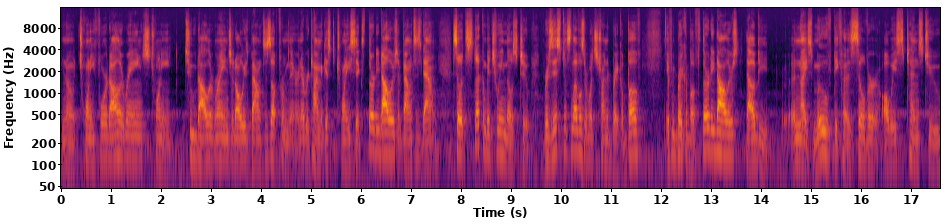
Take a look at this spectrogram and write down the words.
you know $24 range, $22 range. It always bounces up from there. And every time it gets to $26, $30, it bounces down. So it's stuck in between those two. Resistance levels are what's trying to break above. If we break above $30, that would be a nice move because silver always tends to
